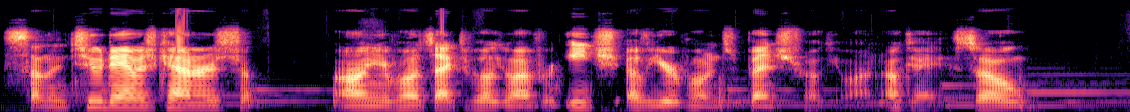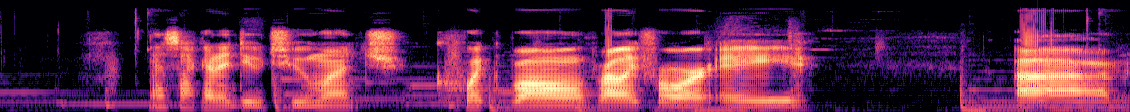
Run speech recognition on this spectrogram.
something. Two damage counters on your opponent's active Pokemon for each of your opponent's benched Pokemon. Okay, so that's not gonna do too much. Quick Ball, probably for a um,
